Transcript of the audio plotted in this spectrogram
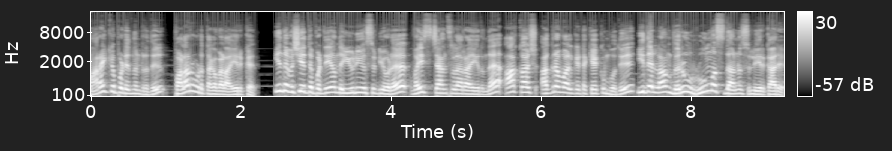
மறைக்கப்படுதுன்றது பலரோட தகவலா இருக்கு இந்த விஷயத்தை பற்றி அந்த யூனிவர்சிட்டியோட வைஸ் சான்சலராக இருந்த ஆகாஷ் அக்ரவால் கிட்ட கேட்கும்போது இதெல்லாம் வெறும் ரூமர்ஸ் தான் சொல்லியிருக்காரு.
